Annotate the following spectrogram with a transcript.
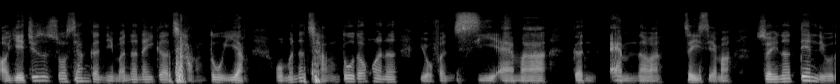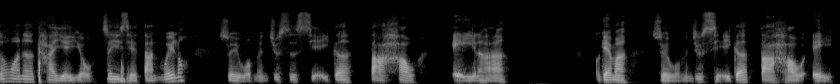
哦，也就是说，像跟你们的那个长度一样，我们的长度的话呢，有分 cm 啊，跟 m 啊这一些嘛，所以呢，电流的话呢，它也有这一些单位咯，所以我们就是写一个大号 A 啦，OK 吗？所以我们就写一个大号 A，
